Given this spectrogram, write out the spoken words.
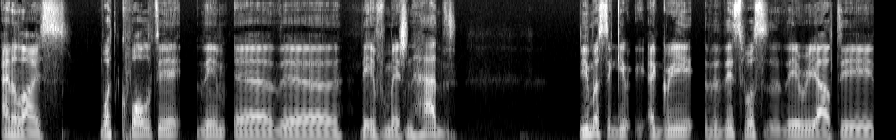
analyze what quality the uh, the the information had. You must ag- agree that this was the reality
